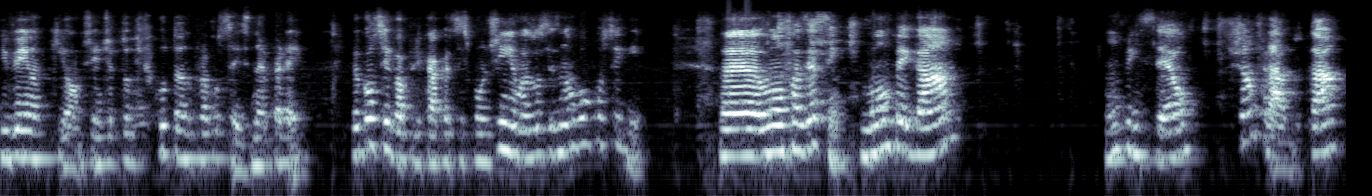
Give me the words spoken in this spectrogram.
e venho aqui, ó. Gente, eu tô dificultando para vocês, né? Peraí. Eu consigo aplicar com essa esponjinha, mas vocês não vão conseguir. É, vamos fazer assim. Vamos pegar um pincel chanfrado, tá?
